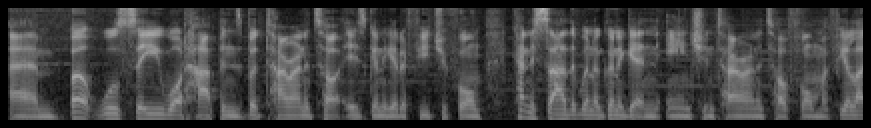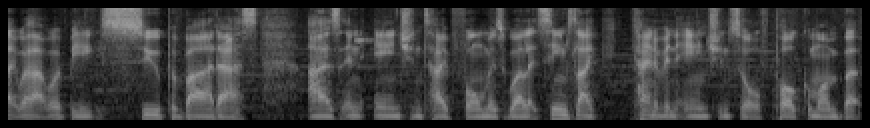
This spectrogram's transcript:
Um, but we'll see what happens. But Tyranitar is going to get a future form. Kind of sad that we're not going to get an ancient Tyranitar form. I feel like well, that would be super badass as an ancient type form as well. It seems like kind of an ancient sort of Pokemon, but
